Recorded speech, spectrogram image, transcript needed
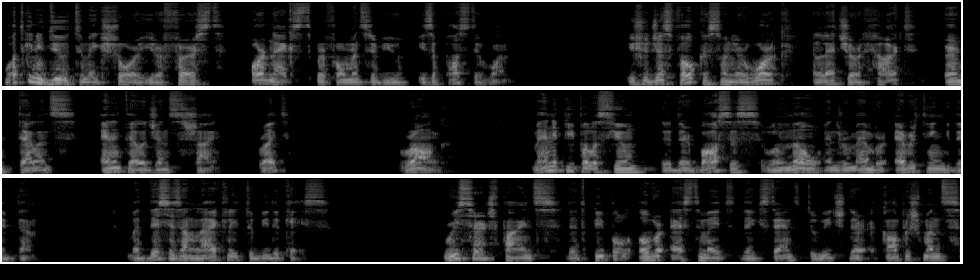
What can you do to make sure your first or next performance review is a positive one? You should just focus on your work and let your hard earned talents and intelligence shine, right? Wrong. Many people assume that their bosses will know and remember everything they've done but this is unlikely to be the case. Research finds that people overestimate the extent to which their accomplishments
